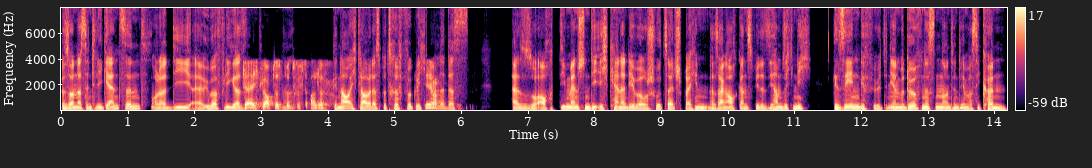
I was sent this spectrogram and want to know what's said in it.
besonders intelligent sind oder die äh, Überflieger sind. Ja, ich glaube, das ne? betrifft alle. Genau, ich glaube, das betrifft wirklich ja. alle. Dass, also so auch die Menschen, die ich kenne, die über ihre Schulzeit sprechen, da sagen auch ganz viele, sie haben sich nicht gesehen gefühlt in ihren Bedürfnissen und in dem, was sie können.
